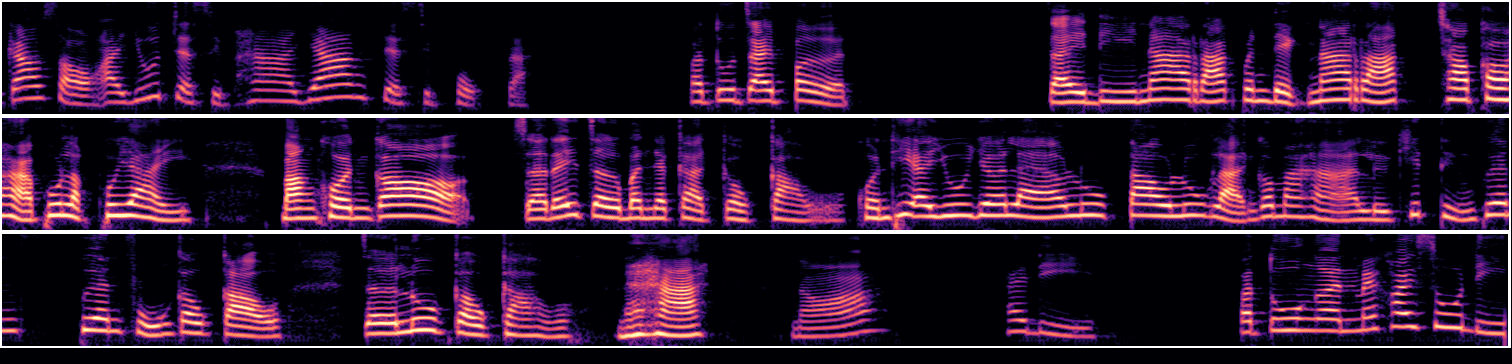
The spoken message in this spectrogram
2492 อายุ 75 ย่าง 76จ้ะ ประตูใจเปิด ใจดีน่ารักเป็นเด็กน่ารัก ชอบเข้าหาผู้หลักผู้ใหญ่ บางคนก็จะได้เจอบรรยากาศเก่าๆ คนที่อายุเยอะแล้วลูกเต้าลูกหลานก็มาหา หรือคิดถึงเพื่อนเพื่อนฝูงเก่าๆ เจอรูปเก่าๆ นะคะ เนาะให้ดี ประตูเงินไม่ค่อยสู้ดี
